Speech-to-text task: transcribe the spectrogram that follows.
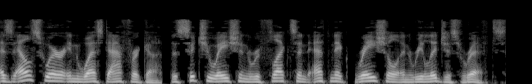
As elsewhere in West Africa, the situation reflects an ethnic, racial and religious rifts.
